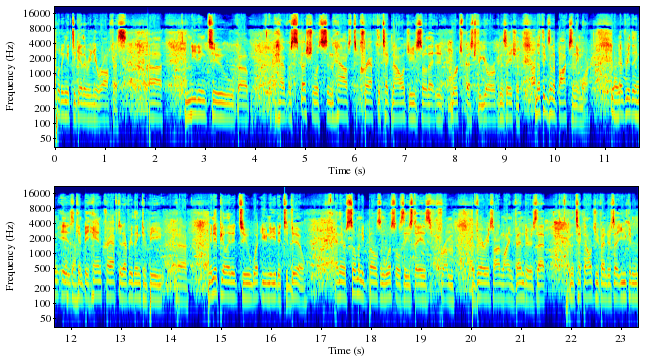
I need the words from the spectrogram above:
putting it together in your office, uh, needing to uh, have a specialist in house to craft the technology so that it works best for your organization. Nothing's in a box anymore. Everything right, is okay. can be handcrafted. Everything can be uh, manipulated to what you need it to do. And there are so many bells and whistles these days from the various online vendors that, and the technology vendors that you can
